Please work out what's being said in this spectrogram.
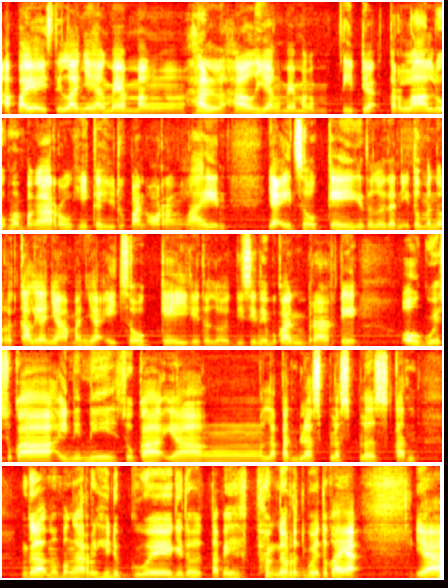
apa ya istilahnya yang memang hal-hal yang memang tidak terlalu mempengaruhi kehidupan orang lain ya it's okay gitu loh. Dan itu menurut kalian nyaman ya it's okay gitu loh. Di sini bukan berarti oh gue suka ini nih suka yang 18 plus plus kan nggak mempengaruhi hidup gue gitu. Tapi menurut gue itu kayak ya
